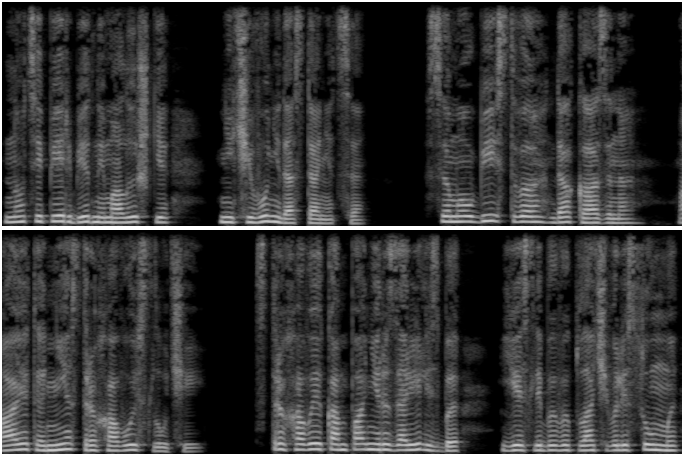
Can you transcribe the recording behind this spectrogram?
Но теперь бедной малышке ничего не достанется. Самоубийство доказано. А это не страховой случай. Страховые компании разорились бы, если бы выплачивали суммы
